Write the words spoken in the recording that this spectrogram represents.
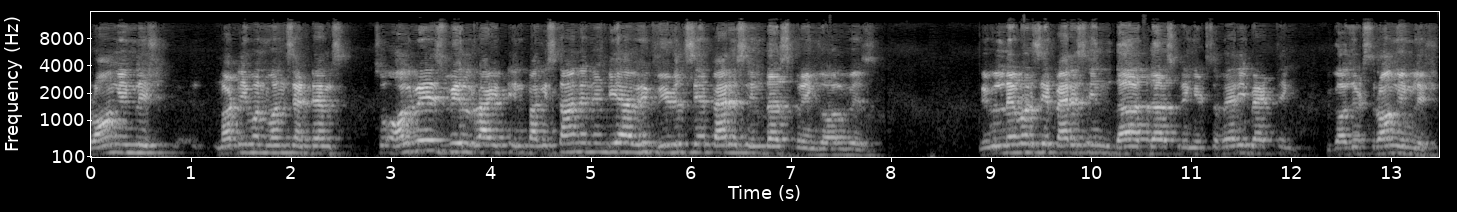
wrong English, not even one sentence. So always we'll write in Pakistan and India, we, we will say Paris in the spring always. We will never say Paris in the the spring. It's a very bad thing because it's wrong English.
